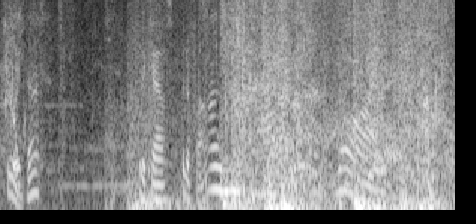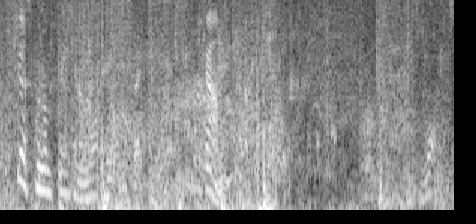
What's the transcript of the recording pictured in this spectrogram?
Enjoyed that. Bit of chaos, bit of fun. Why? Just when I'm thinking I might hit you back to Come. It's locked.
